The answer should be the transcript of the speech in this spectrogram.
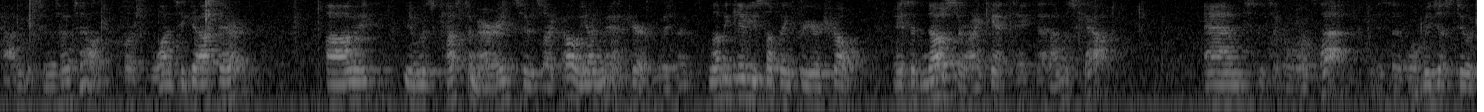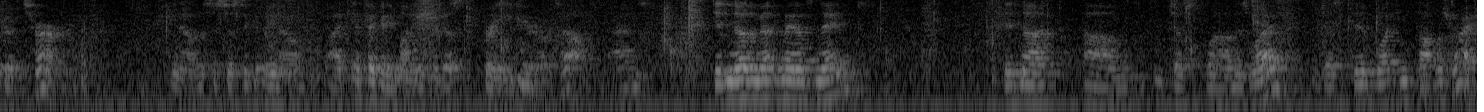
how to get to his hotel. Of course, once he got there, um, it, it was customary to, it's like, oh, young man, here, let me give you something for your trouble. And he said, no, sir, I can't take that. I'm a scout. And he said, well, what's that? He said, well, we just do a good turn. You know, this is just a, you know, I can't take any money for just to your hotel. And didn't know the man's name, did not, um, just went on his way, just did what he thought was right.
